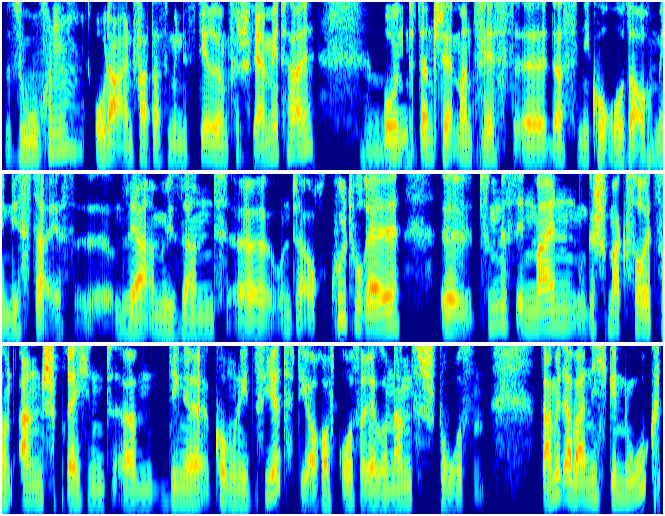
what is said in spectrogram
suchen oder einfach das Ministerium für Schwermetall. Mhm. Und dann stellt man fest, äh, dass Nico Rosa auch Minister ist. Äh, sehr amüsant äh, und auch kulturell, zumindest in meinem Geschmackshorizont ansprechend, ähm, Dinge kommuniziert, die auch auf große Resonanz stoßen. Damit aber nicht genug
